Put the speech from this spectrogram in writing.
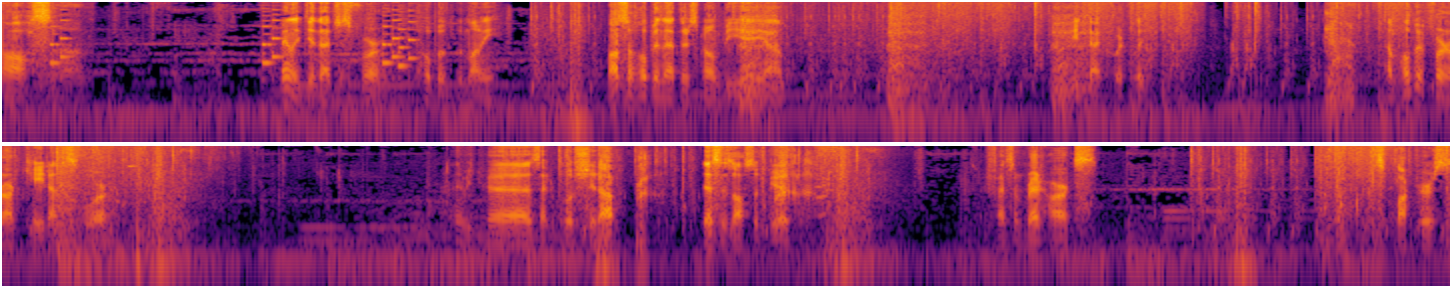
Awesome. Mainly did that just for hope of the money. Also hoping that there's going to be a, um... Died quickly. I'm hoping for an arcade on this floor. And because I can blow shit up. This is also good. Find some red hearts. These fuckers.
